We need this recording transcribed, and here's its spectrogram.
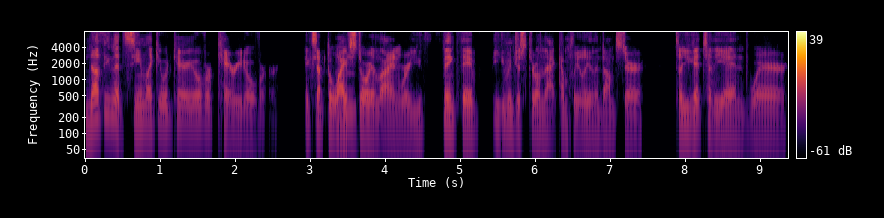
nothing that seemed like it would carry over carried over, except the wife mm-hmm. storyline where you think they've even just thrown that completely in the dumpster till you get to the end where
